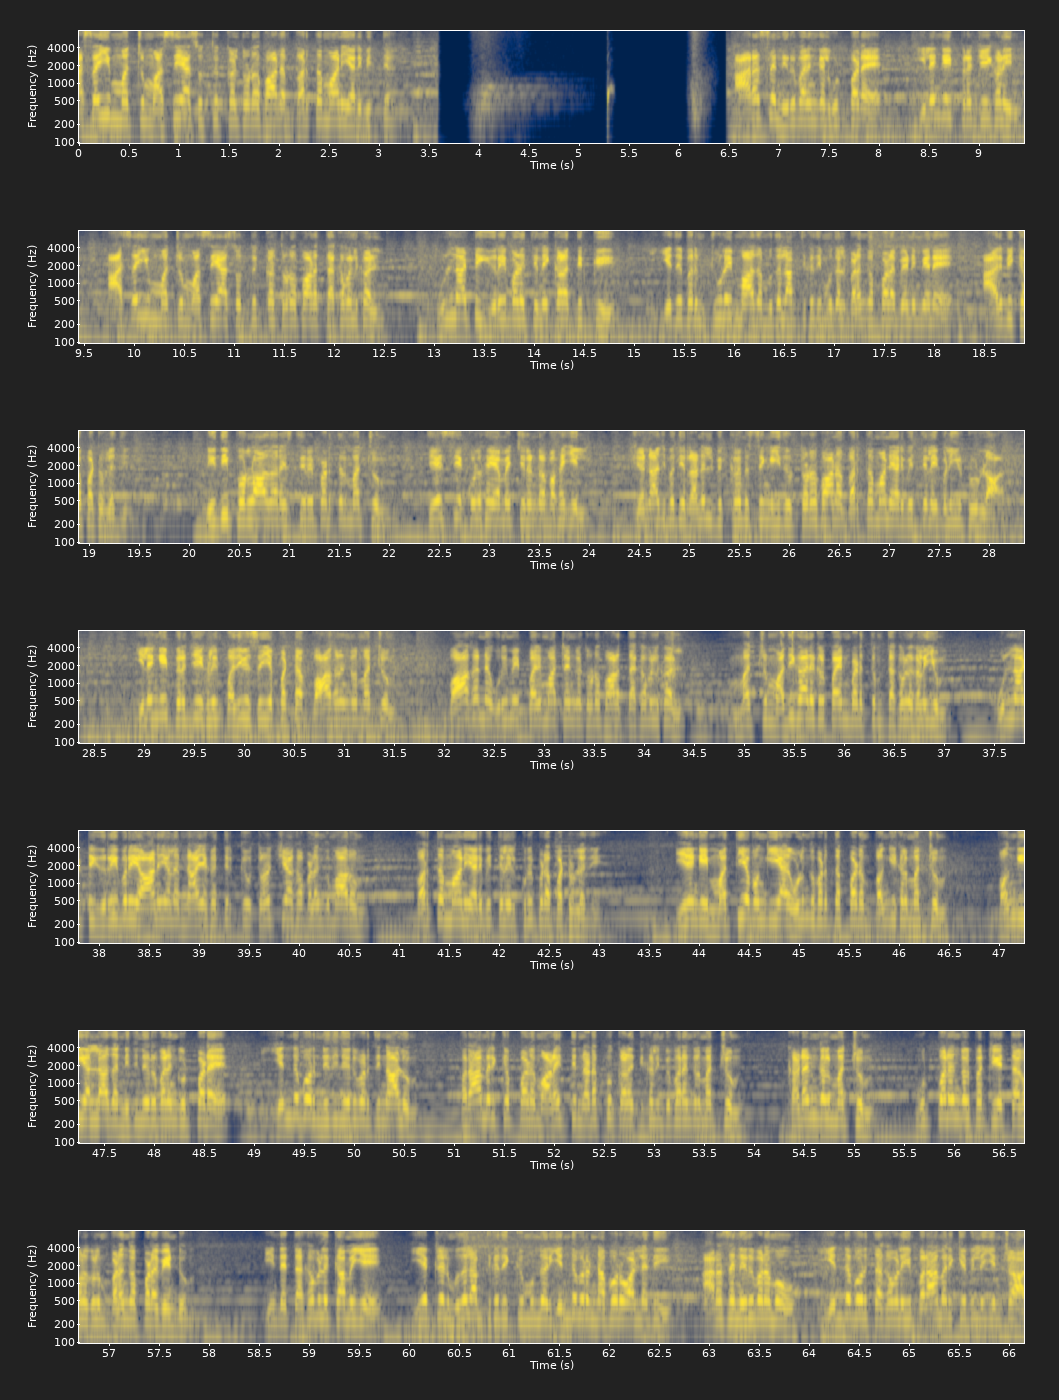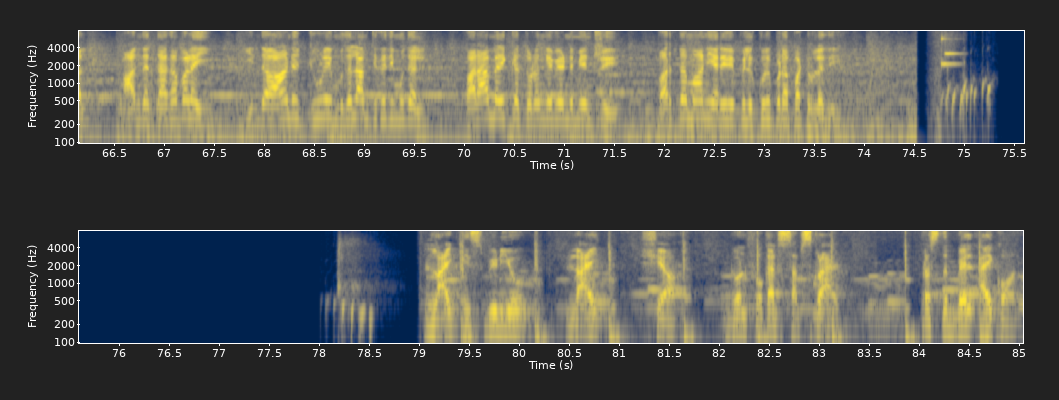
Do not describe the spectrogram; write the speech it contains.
அசையும் மற்றும் அசையா சொத்துக்கள் தொடர்பான வர்த்தமானி அறிவித்தல். அரச நிறுவனங்கள் உட்பட இலங்கை பிரஜைகளின் அசையும் மற்றும் அசையா சொத்துக்கள் தொடர்பான தகவல்கள் உள்நாட்டு இறைவன திணைக்களத்திற்கு எதிர்வரும் ஜூலை மாதம் முதலாம் தேதி முதல் வழங்கப்பட வேண்டும் என அறிவிக்கப்பட்டுள்ளது. நிதி பொருளாதார ஸ்திரப்படுத்தல் மற்றும் தேசிய கொள்கை அமைச்சர் என்ற வகையில் ஜனாதிபதி ரணில் விக்ரமசிங்கே இது தொடர்பான வர்த்தமானி அறிவித்தலை வெளியிட்டுள்ளார். இலங்கை பிரஜைகளின் பதிவு செய்யப்பட்ட வாகனங்கள் மற்றும் வாகன உரிமை பரிமாற்றங்கள் தொடர்பான தகவல்கள் மற்றும் அதிகாரிகள் பயன்படுத்தும் தகவல்களையும் உள்நாட்டு இறைவரை ஆணையாளர் நாயகத்திற்கு தொடர்ச்சியாக வழங்குமாறும் வர்த்தமானி அறிவித்தலில் குறிப்பிடப்பட்டுள்ளது. இலங்கை மத்திய வங்கியால் ஒழுங்குபடுத்தப்படும் வங்கிகள் மற்றும் வங்கி அல்லாத நிதி நிறுவனங்கள் உட்பட எந்தவொரு நிதி நிறுவனத்தினாலும் பராமரிக்கப்படும் அனைத்து நடப்பு கணக்குகளின் விவரங்கள் மற்றும் கடன்கள் மற்றும் முற்பரங்கள் பற்றிய தகவல்களும் வழங்கப்பட வேண்டும். இந்த தகவலுக்கு அமைய ஏப்ரல் முதலாம் தேதிக்கு முன்னர் எந்தவொரு நபரோ அல்லது அரச நிறுவனமோ எந்தவொரு தகவலையும் பராமரிக்கவில்லை என்றால் அந்த தகவலை இந்த ஆண்டு ஜூலை முதலாம் தேதி முதல் பராமரிக்க தொடங்க வேண்டும் என்று வர்த்தமானி அறிவிப்பில் குறிப்பிடப்பட்டுள்ளது Like this video, like, share. Don't forget subscribe. Press the bell icon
